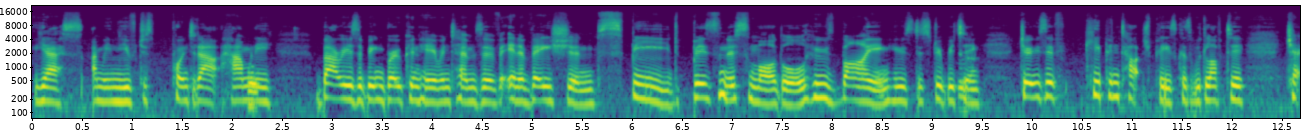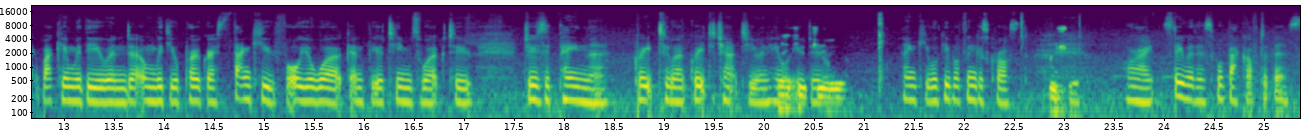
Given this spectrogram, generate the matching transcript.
yes, I mean you've just pointed out how many. Barriers are being broken here in terms of innovation, speed, business model, who's buying, who's distributing. Yeah. Joseph, keep in touch, please, because we'd love to check back in with you and, uh, and with your progress. Thank you for all your work and for your team's work too. Joseph Payne there. Great to, uh, great to chat to you and hear Thank what you're you, doing. Julia. Thank you. We'll keep our fingers crossed. Appreciate it. All right, stay with us. We're back after this.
